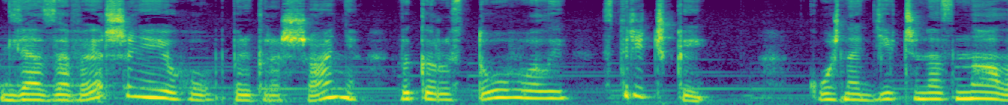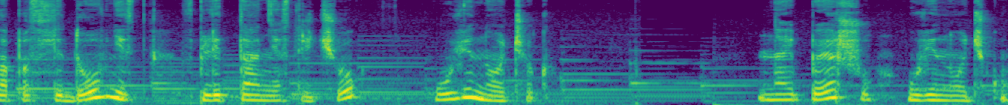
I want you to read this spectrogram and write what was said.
Для завершення його прикрашання використовували стрічки. Кожна дівчина знала послідовність вплітання стрічок у віночок. Найпершу у віночку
